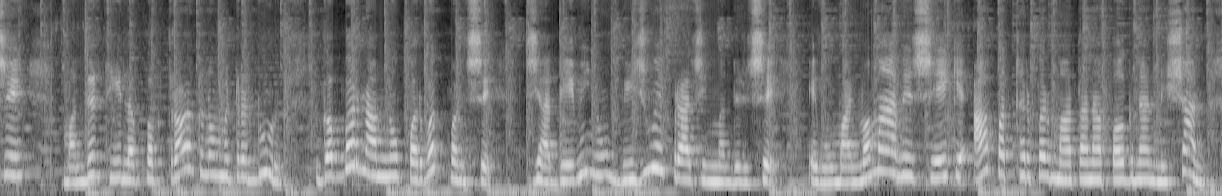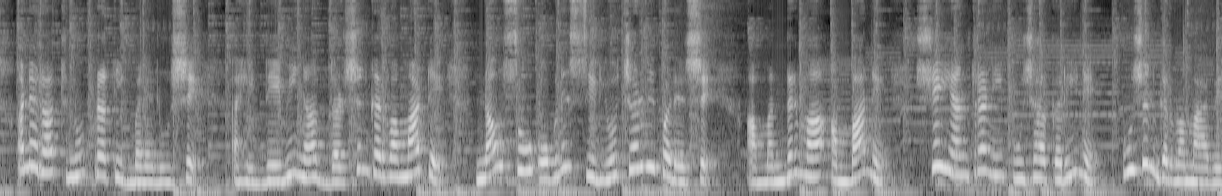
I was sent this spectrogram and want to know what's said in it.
છે. મંદિરથી લગભગ ત્રણ કિલોમીટર દૂર ગબ્બર નામનો પર્વત પણ છે, જ્યાં દેવીનું બીજું એક પ્રાચીન મંદિર છે. એવું માનવામાં આવે છે કે આ પથ્થર પર માતાના પગના નિશાન અને રથનું પ્રતીક બનેલું છે. અહીં દેવીના દર્શન કરવા માટે નવસો ઓગણીસ સીડીઓ ચડવી પડે છે. આ મંદિરમાં અંબાને શ્રી યંત્રની પૂજા કરીને પૂજન કરવામાં આવે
